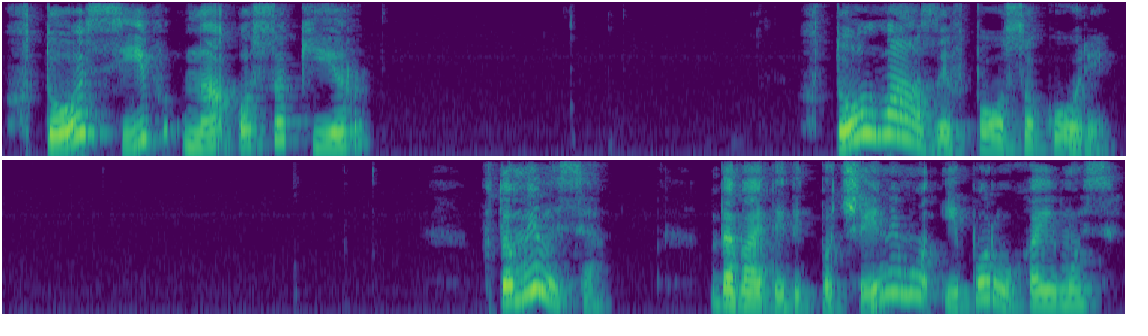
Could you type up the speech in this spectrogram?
Хто сів на осокір? Хто лазив по осокорі? Втомилися? Давайте відпочинемо і порухаємось.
